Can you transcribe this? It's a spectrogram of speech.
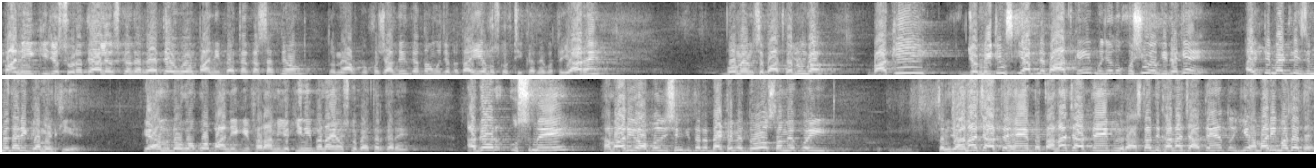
پانی کی جو صورتحال ہے، اس کے اندر رہتے ہوئے ہم پانی بہتر کر سکتے ہوں۔ تو میں آپ کو خوش آمدید کرتا ہوں۔ مجھے بتائیے، ہم اس کو ٹھیک کرنے کو تیار ہیں۔ وہ میں ان سے بات کر لوں گا۔ باقی جو میٹنگز کی آپ نے بات کہی مجھے تو خوشی ہوگی۔ دیکھیں الٹیمیٹلی ذمہ داری گورنمنٹ کی ہے کہ ہم لوگوں کو پانی کی فراہمی یقینی بنائیں، اس کو بہتر کریں۔ اگر اس میں ہماری اپوزیشن کی طرف بیٹھے ہوئے دوست ہمیں کوئی سمجھانا چاہتے ہیں، بتانا چاہتے ہیں، کوئی راستہ دکھانا چاہتے ہیں، تو یہ ہماری مدد ہے۔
